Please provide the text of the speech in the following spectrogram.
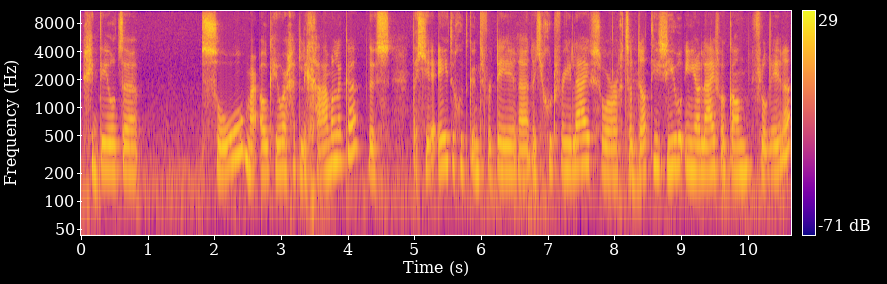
gedeelte soul, maar ook heel erg het lichamelijke. Dus dat je eten goed kunt verteren, dat je goed voor je lijf zorgt, zodat die ziel in jouw lijf ook kan floreren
